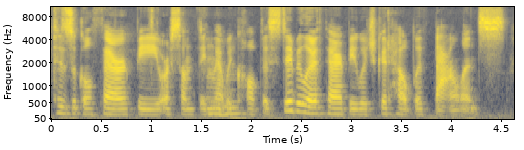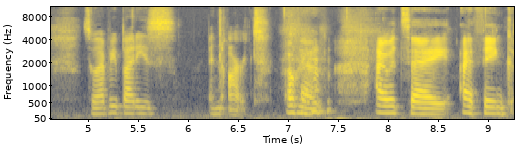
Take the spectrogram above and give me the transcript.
physical therapy or something that we Mhm. call vestibular therapy, which could help with balance. So everybody's an art. Okay. I would say, I think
